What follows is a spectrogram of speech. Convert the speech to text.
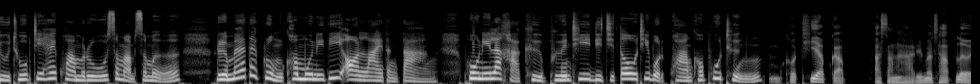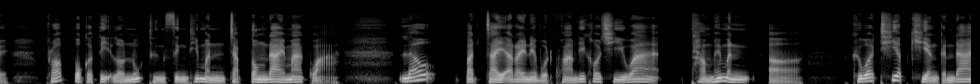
YouTube ที่ให้ความรู้สม่ำเสมอ หรือแม้แต่กลุ่มคอมมูนิตี้ออนไลน์ต่างๆ พวกนี้แหละค่ะ คือพื้นที่ดิจิทัลที่บทความเขาพูดถึง เขาเทียบกับอสังหาริมทรัพย์เลย เพราะปกติเรานึกถึงสิ่งที่มันจับต้องได้มากกว่า แล้วปัจจัยอะไรในบทความที่เขาชี้ว่าทำให้มันเอ่อคือว่าเทียบเคียงกันได้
